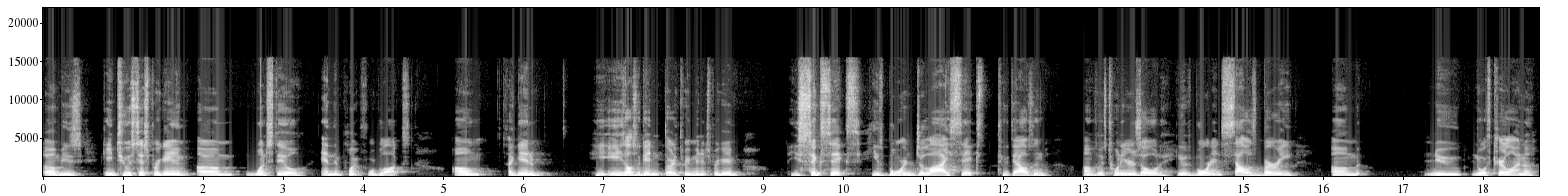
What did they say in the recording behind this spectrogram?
Um, he's getting two assists per game. Um, one steal and then 0.4 blocks. Um, again, he, he's also getting 33 minutes per game. He's six six. He was born July 6th, 2000. Um, so he's 20 years old. He was born in Salisbury, um, New North Carolina.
